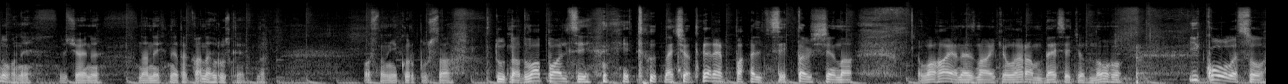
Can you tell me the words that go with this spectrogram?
Ну, вони, звичайно, на них не така нагрузка, як на основні корпуса. Тут на два пальці і тут на чотири пальці. Товщина. Вага, я не знаю, кілограм 10 одного. І колесо.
